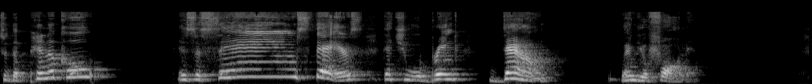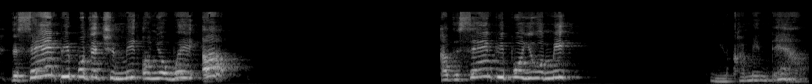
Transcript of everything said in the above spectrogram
to the pinnacle, is the same stairs that you will bring down when you're falling. The same people that you meet on your way up are the same people you will meet when you're coming down.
